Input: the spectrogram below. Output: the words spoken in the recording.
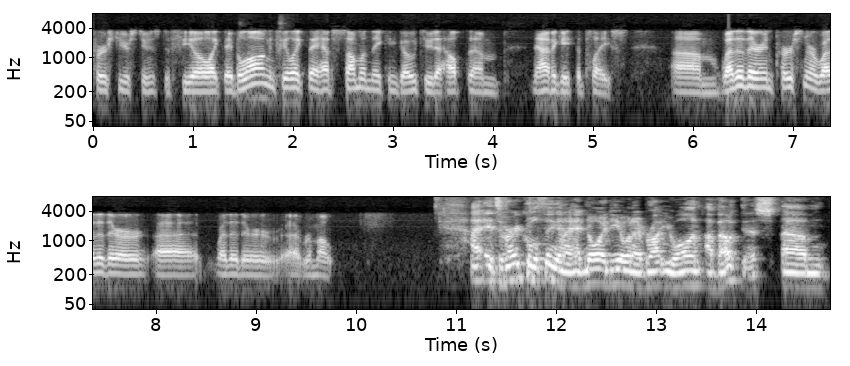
first year students to feel like they belong and feel like they have someone they can go to to help them navigate the place um, whether they're in person or whether they're uh, whether they're uh, remote. Uh, it's a very cool thing and i had no idea when i brought you on about this. Um,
